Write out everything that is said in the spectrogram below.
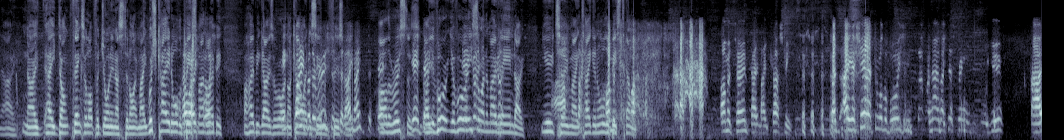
No, no. Hey, Donk, thanks a lot for joining us tonight, mate. Wish Cade all the no best, mate. I hope he, I hope he goes all right, and I can't wait to see him in first. Today, mate. Oh, the Roosters. Yeah, oh, you've already, you've already yeah, signed him over to Ando. You too, mate, taking all the I'm best a, talent. I'm a turncoat, mate. Trust me. but hey, a shout out to all the boys and stuff. I know they just ringing before you uh,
